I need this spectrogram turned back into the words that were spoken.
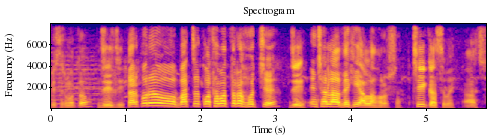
পিসের মতো। জি জি। তারপরেও বাচ্চার কথাবার্তা হচ্ছে জি। ইনশাল্লাহ দেখি আল্লাহ ভরসা। ঠিক আছে ভাই। আচ্ছা।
